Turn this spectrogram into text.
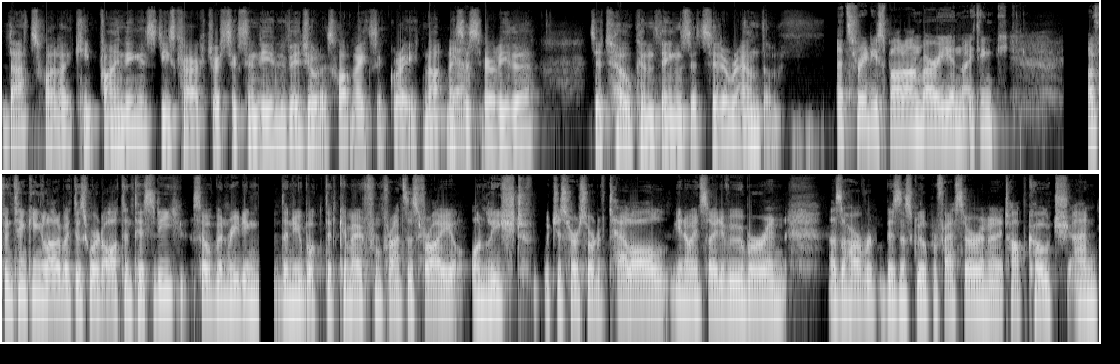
That's what I keep finding is these characteristics in the individual is what makes it great, not necessarily yeah. the the token things that sit around them. That's really spot on, Barry. And I think I've been thinking a lot about this word authenticity. So I've been reading the new book that came out from Frances Frei, Unleashed, which is her sort of tell all, you know, inside of Uber and as a Harvard Business School professor and a top coach. And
